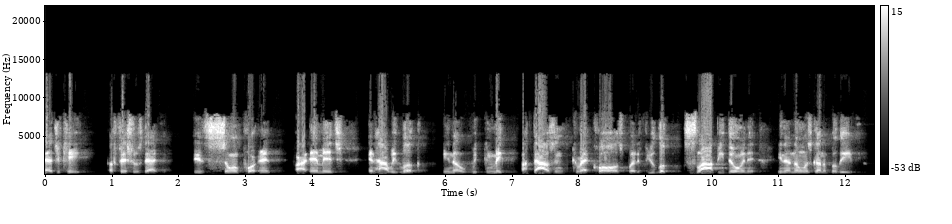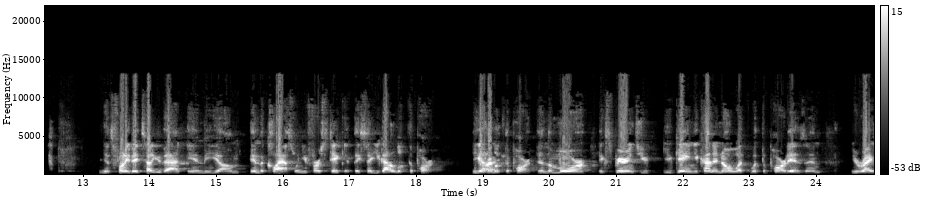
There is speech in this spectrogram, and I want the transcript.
educate officials that it's so important our image and how we look you know we can make a thousand correct calls but if you look sloppy doing it you know no one's going to believe you It's funny they tell you that in the um, in the class when you first take it. They say you got to look the part. You got to Right. look the part, and the more experience you you gain, you kind of know what what the part is. And you're right.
